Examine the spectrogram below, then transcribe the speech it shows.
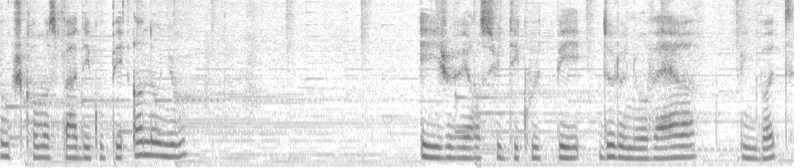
Donc je commence par découper un oignon. Et je vais ensuite découper de l'oignon vert, une botte.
